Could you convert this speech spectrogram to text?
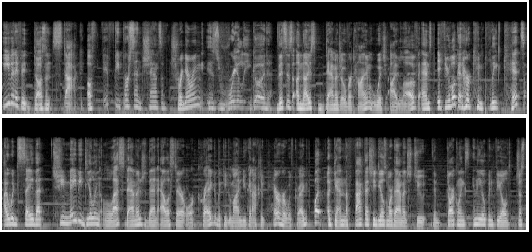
even if it doesn't stack a 50 percent chance of triggering is really good. This is a nice damage over time which I love and if you look at her complete kit hits I would say that she may be dealing less damage than Alistair or Craig but keep in mind you can actually pair her with Craig. But again the fact that she deals more damage to the Darklings in the open field just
